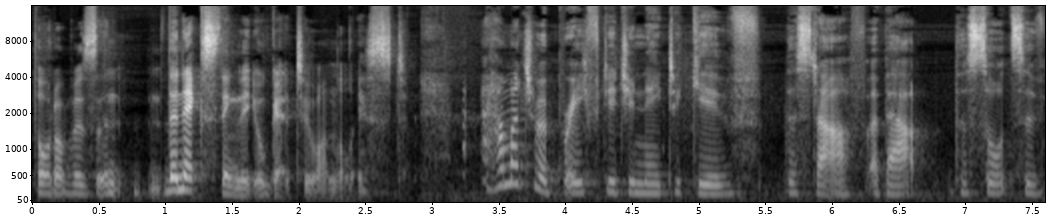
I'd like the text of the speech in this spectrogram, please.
thought of as the next thing that you'll get to on the list. How much of a brief did you need to give the staff about the sorts of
